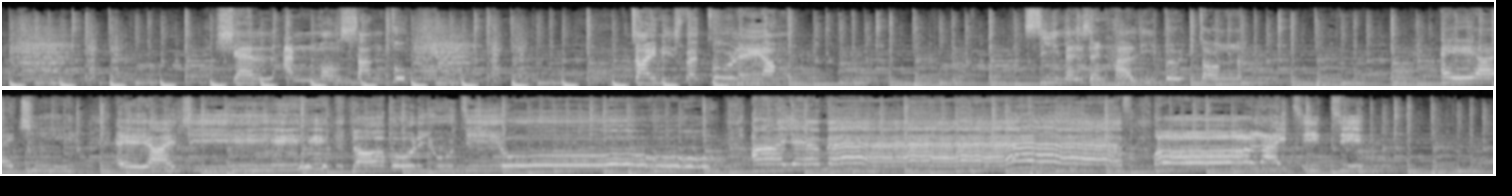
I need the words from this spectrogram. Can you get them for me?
Shell and Monsanto. Chinese petroleum. Siemens and Halliburton. AIG, AIG, WTO, IMF, all ITT.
